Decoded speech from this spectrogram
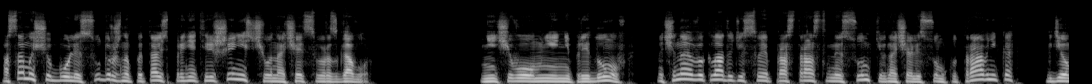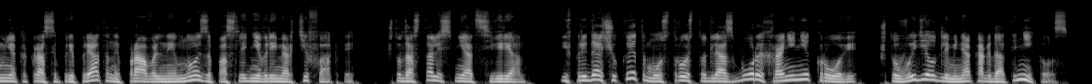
а сам еще более судорожно пытаюсь принять решение, с чего начать свой разговор. Ничего умнее не придумав, Начинаю выкладывать из своей пространственной сумки вначале сумку травника, где у меня как раз и припрятаны правильные мной за последнее время артефакты, что достались мне от северян, и в придачу к этому устройство для сбора и хранения крови, что выделил для меня когда-то Николас.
